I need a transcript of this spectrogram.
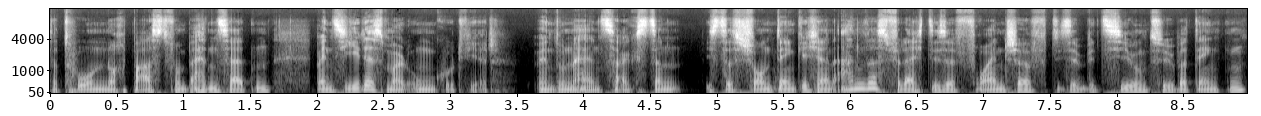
der Ton noch passt von beiden Seiten. Wenn es jedes Mal ungut wird, wenn du Nein sagst, dann ist das schon, denke ich, ein Anlass, vielleicht diese Freundschaft, diese Beziehung zu überdenken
